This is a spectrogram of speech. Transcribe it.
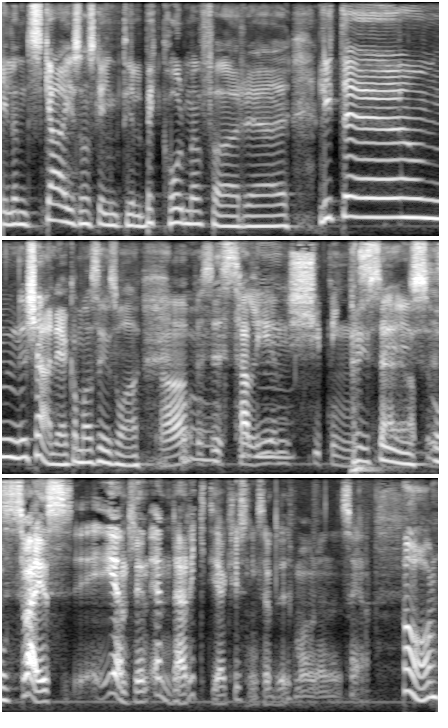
Island Sky som ska in till Bäckholmen för eh, lite um, kärlek om man säger så. Ja precis. Salén Shipping. Precis. Och, Sveriges egentligen enda riktiga kryssningsrederi får man väl säga. Ja.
